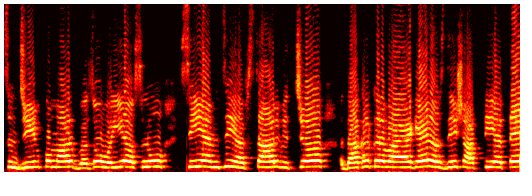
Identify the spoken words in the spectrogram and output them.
ਸੰਜੀਵ ਕੁਮਾਰ ਵਜੋਂ ਹੋਈ ਹੈ। ਉਸ ਨੂੰ ਸੀਐਮਸੀ ਹਸਪਤਾਲ ਵਿੱਚ ਦਾਖਲ ਕਰਵਾਇਆ ਗਿਆ ਹੈ। ਉਸ ਦੀ ਛਾਤੀ ਅਤੇ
